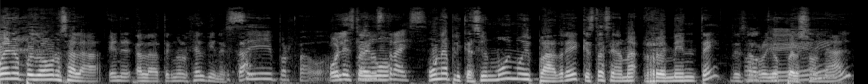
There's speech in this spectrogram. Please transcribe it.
Bueno, pues vámonos a la, a la tecnología del bienestar. Sí, por favor. Hoy les ¿Qué nos traigo traes? una aplicación muy, muy padre, que esta se llama Remente, Desarrollo. Personal.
